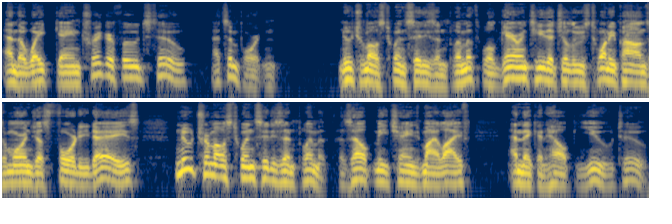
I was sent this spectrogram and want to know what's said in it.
and the weight gain trigger foods too. That's important. Nutrimost Twin Cities in Plymouth will guarantee that you lose 20 pounds or more in just 40 days. Nutrimost Twin Cities in Plymouth has helped me change my life, and they can help you too.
